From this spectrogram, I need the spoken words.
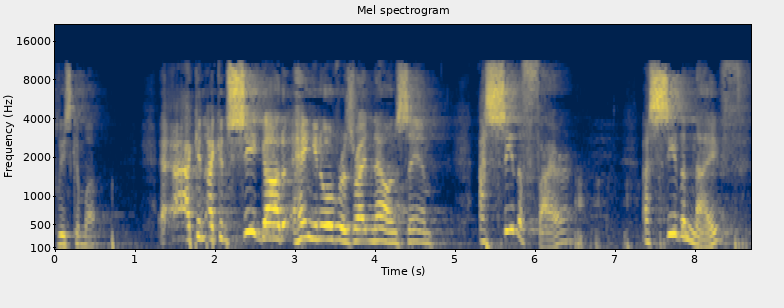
Please come up. I can, I can see God hanging over us right now and saying, I see the fire. I see the knife.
